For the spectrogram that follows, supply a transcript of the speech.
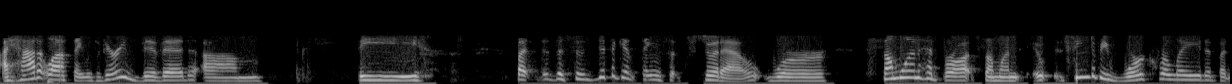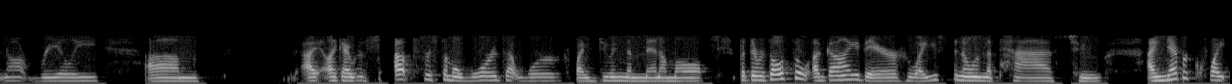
I had it last night. It was very vivid. Um, the but the the significant things that stood out were someone had brought someone it seemed to be work related but not really um I like I was up for some awards at work by doing the minimal, but there was also a guy there who I used to know in the past who I never quite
